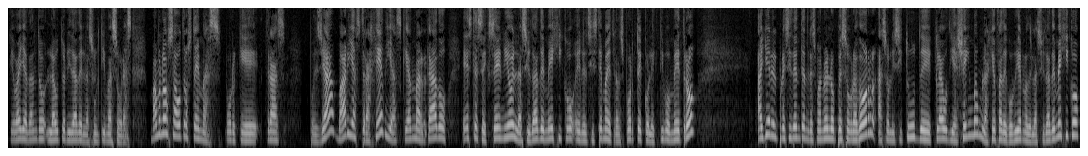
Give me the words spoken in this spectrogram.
que vaya dando la autoridad en las últimas horas. Vámonos a otros temas, porque tras pues ya varias tragedias que han marcado este sexenio en la Ciudad de México en el sistema de transporte colectivo Metro. Ayer el presidente Andrés Manuel López Obrador, a solicitud de Claudia Sheinbaum, la jefa de gobierno de la Ciudad de México,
